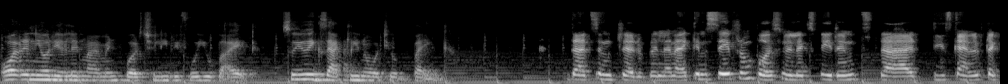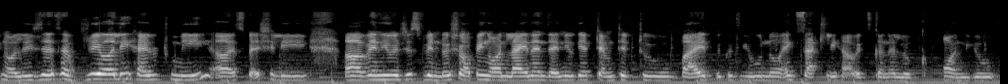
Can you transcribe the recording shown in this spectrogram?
or in your real environment virtually before you buy it. So you exactly know what you're buying. That's incredible. And I can say from personal experience that these kind of technologies have really helped me, uh, especially uh, when you're just window shopping online and then you get tempted to buy it because you know exactly how it's going to look on you.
